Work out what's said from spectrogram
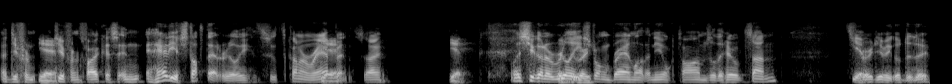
a different Yeah. different focus. And, and how do you stop that? Really, it's, it's kind of rampant. So Yeah. unless you've got a really strong brand like the New York Times or the Herald Sun, it's Yeah. very difficult to do.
